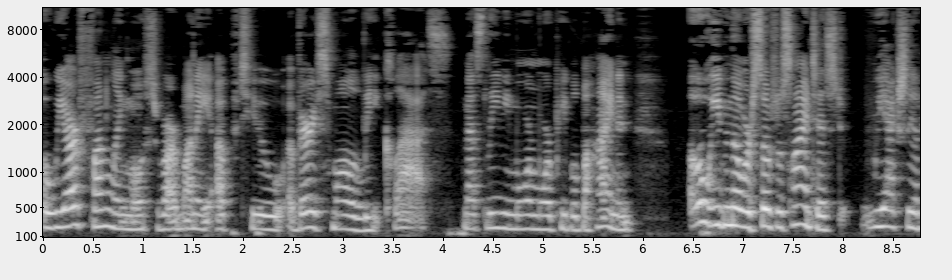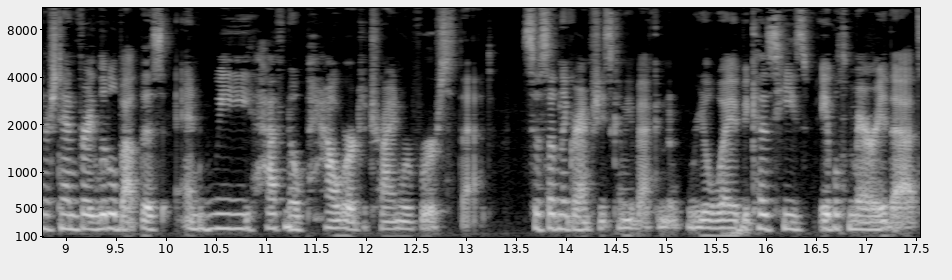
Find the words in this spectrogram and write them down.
Oh, we are funneling most of our money up to a very small elite class, and that's leaving more and more people behind. And oh, even though we're social scientists, we actually understand very little about this, and we have no power to try and reverse that. So suddenly Gramsci's coming back in a real way because he's able to marry that.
